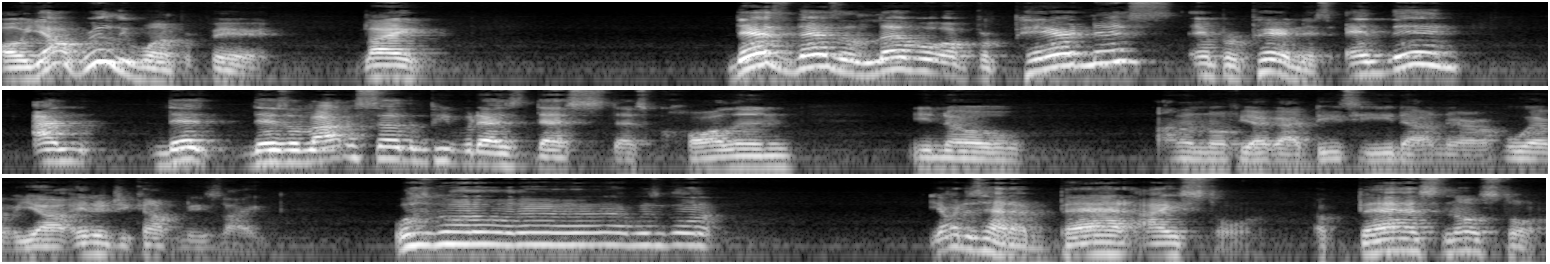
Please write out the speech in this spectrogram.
oh, y'all really weren't prepared. Like, there's there's a level of preparedness and preparedness, and then I there, there's a lot of Southern people that's that's that's calling, you know, I don't know if y'all got DTE down there or whoever y'all energy companies like, what's going on? What's going on? Y'all just had a bad ice storm, a bad snowstorm.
